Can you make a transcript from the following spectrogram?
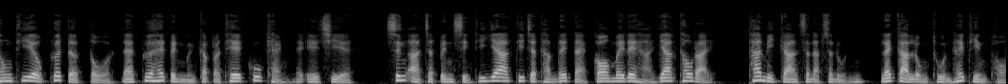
ท่องเที่ยวเพื่อเติบโต และเพื่อให้เป็นเหมือนกับประเทศคู่แข่งในเอเชีย ซึ่งอาจจะเป็นสิ่งที่ยากที่จะทำได้แต่ก็ไม่ได้หายากเท่าไหร่ ถ้ามีการสนับสนุนและการลงทุนให้เพียงพอ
